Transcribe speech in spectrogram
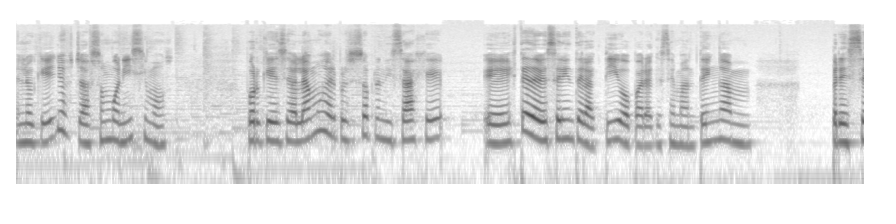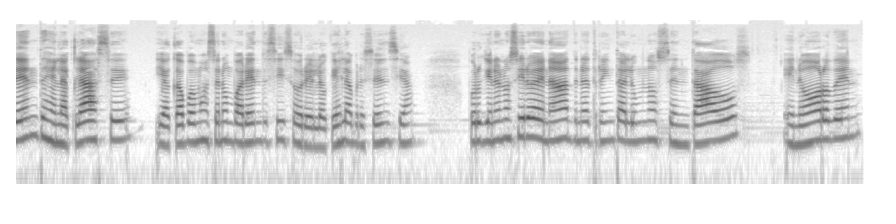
en lo que ellos ya son buenísimos? Porque si hablamos del proceso de aprendizaje, eh, este debe ser interactivo para que se mantengan presentes en la clase. Y acá podemos hacer un paréntesis sobre lo que es la presencia porque no nos sirve de nada tener 30 alumnos sentados en orden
